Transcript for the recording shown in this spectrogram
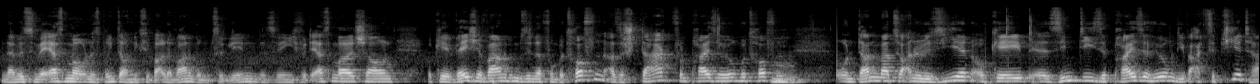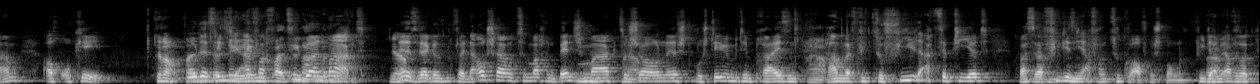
Und da müssen wir erstmal, und es bringt auch nichts, über alle Warengruppen zu gehen. Deswegen, ich würde erstmal schauen, okay, welche Warengruppen sind davon betroffen, also stark von Preiserhöhungen betroffen. Und dann mal zu analysieren, okay, äh, sind diese Preiserhöhungen, die wir akzeptiert haben, auch okay? Genau. Oder sind die einfach über den Markt? Ja. Ne, es wäre ganz gut, vielleicht eine Ausschreibung zu machen, Benchmark zu schauen, ne, wo stehen wir mit den Preisen, Ja. haben wir viel zu viel akzeptiert, was aber viele sind einfach im Zug aufgesprungen. Viele haben einfach gesagt,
